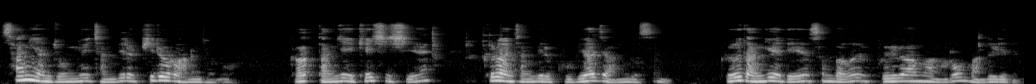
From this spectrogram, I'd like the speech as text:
상이한 종류의 장비를 필요로 하는 경우 각 단계의 개시 시에 그러한 장비를 구비하지 않은 것은 그 단계에 대해 선박을 불가항으로 만들게 됩니다.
